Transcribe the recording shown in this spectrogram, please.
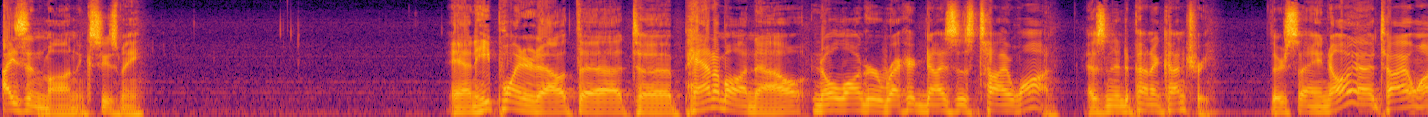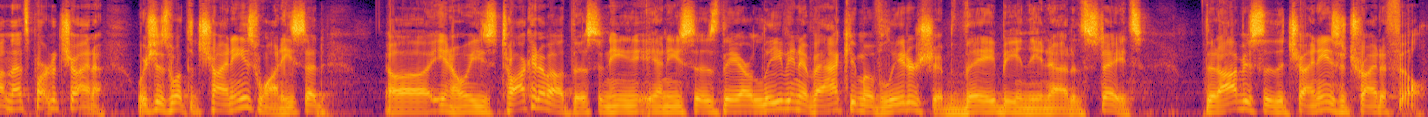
Eisenmann, excuse me. And he pointed out that uh, Panama now no longer recognizes Taiwan as an independent country. They're saying, oh, yeah, Taiwan, that's part of China, which is what the Chinese want. He said, uh, you know, he's talking about this, and he, and he says they are leaving a vacuum of leadership, they being the United States, that obviously the Chinese are trying to fill.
